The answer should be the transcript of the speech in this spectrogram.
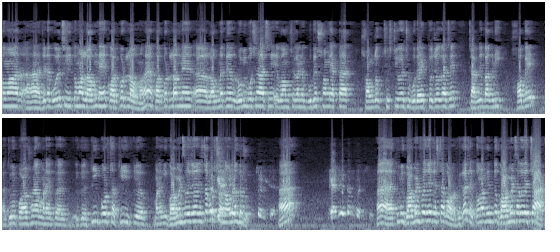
তোমার হ্যাঁ যেটা বলছি তোমার লগ্নে কর্কট লগ্ন হ্যাঁ কর্কট লগ্নে লগ্নেতে রবি বসে আছে এবং সেখানে বুধের সঙ্গে একটা সংযোগ সৃষ্টি হয়েছে বুধায়িত্ব যোগ আছে চাকরি বাকরি হবে। তুমি পড়াশোনা মানে কি পড়ছো কি মানে কি গভর্নমেন্ট সার্ভিস জন্য চেষ্টা করছ না অন্য কিছু? হ্যাঁ? হ্যাঁ তুমি গভর্নমেন্ট সার্ভিসের চেষ্টা করো ঠিক আছে? তোমার কিন্তু গভর্নমেন্ট সার্ভিসের চার্ট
